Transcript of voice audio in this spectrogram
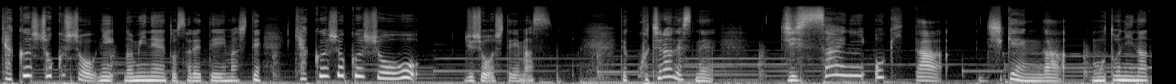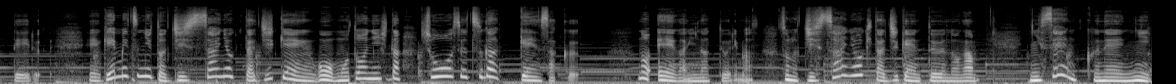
脚色賞にノミネートされていまして脚色賞を受賞しています。でこちらですね。実際に起きた事件が元になっている、えー、厳密に言うと実際に起きた事件を元にした小説が原作の映画になっております。その実際に起きた事件というのが2009年に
